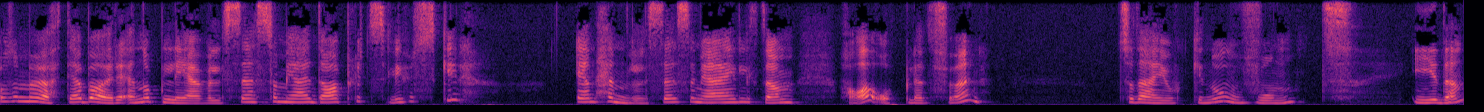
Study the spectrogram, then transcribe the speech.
Og så møter jeg bare en opplevelse som jeg da plutselig husker. En hendelse som jeg liksom har opplevd før. Så det er jo ikke noe vondt i den.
